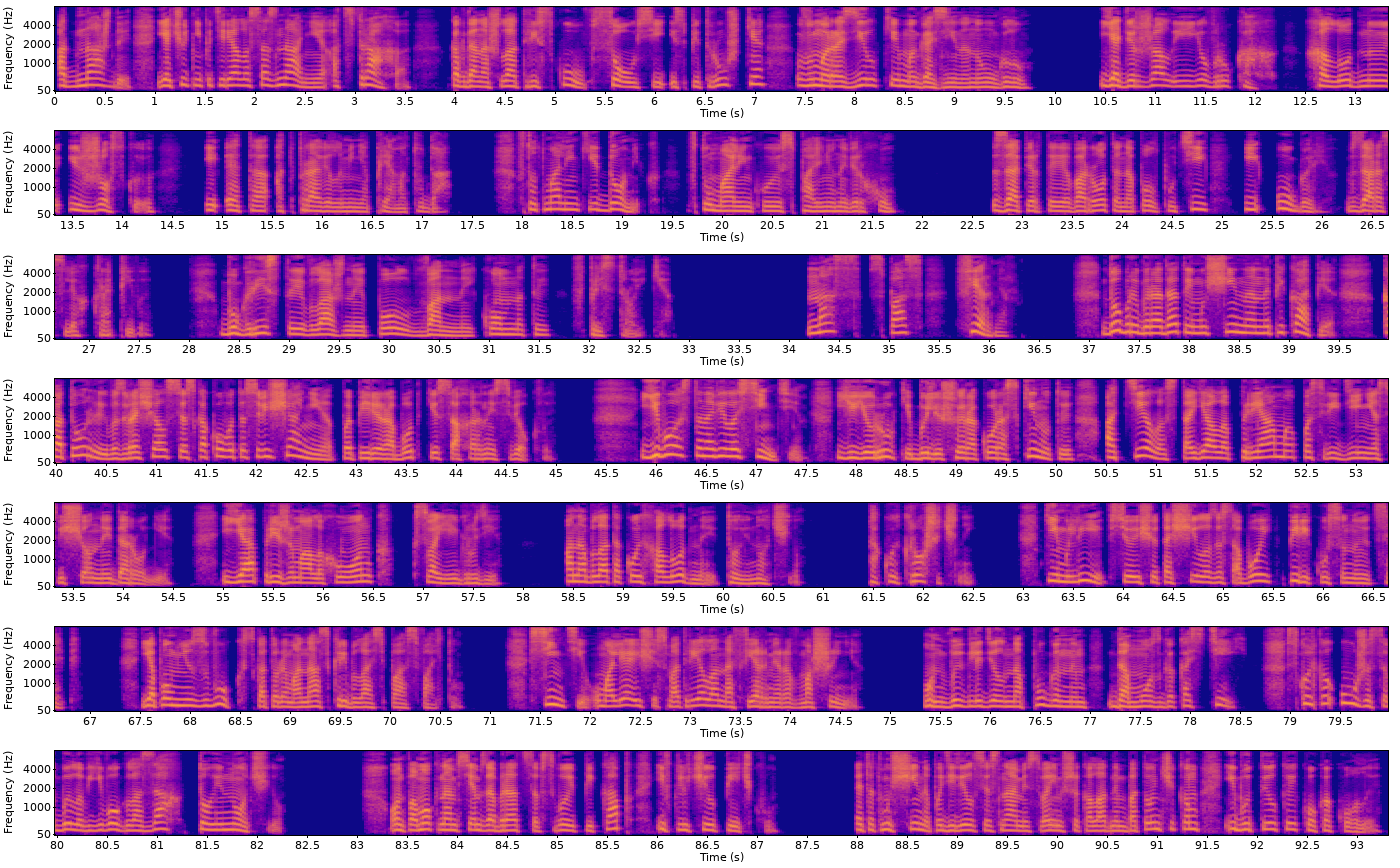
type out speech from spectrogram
Однажды я чуть не потеряла сознание от страха, когда нашла треску в соусе из петрушки в морозилке магазина на углу. Я держала ее в руках холодную и жесткую, и это отправило меня прямо туда, в тот маленький домик, в ту маленькую спальню наверху. Запертые ворота на полпути и угорь в зарослях крапивы. Бугристый влажный пол ванной комнаты в пристройке. Нас спас фермер, Добрый бородатый мужчина на пикапе, который возвращался с какого-то совещания по переработке сахарной свеклы. Его остановила Синти. Ее руки были широко раскинуты, а тело стояло прямо посреди неосвещенной дороги. Я прижимала Хуонг к своей груди. Она была такой холодной той ночью, такой крошечной. Ким Ли все еще тащила за собой перекусанную цепь. Я помню звук, с которым она скреблась по асфальту. Синти умоляюще смотрела на фермера в машине. Он выглядел напуганным до мозга костей. Сколько ужаса было в его глазах той ночью. Он помог нам всем забраться в свой пикап и включил печку. Этот мужчина поделился с нами своим шоколадным батончиком и бутылкой Кока-Колы.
